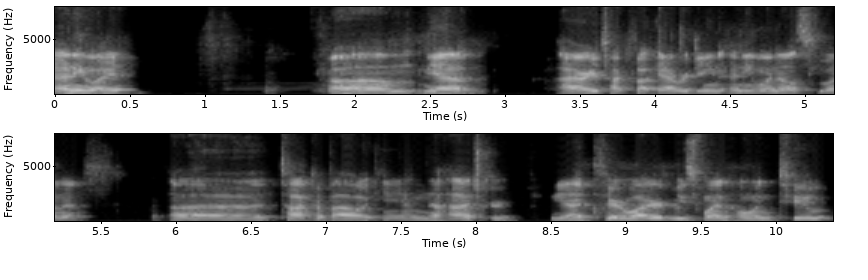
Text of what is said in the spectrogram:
anyway, um, yeah, I already talked about Aberdeen. Anyone else you want to uh, talk about in the Hodge group? We Yeah, Clearwater, who's went 0 2.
